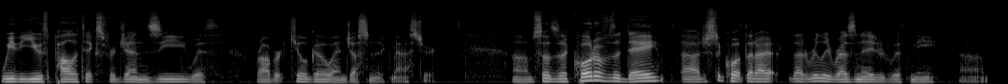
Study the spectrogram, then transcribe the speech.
We the Youth Politics for Gen Z with Robert Kilgo and Justin McMaster. Um, so the quote of the day, uh, just a quote that I that really resonated with me um,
